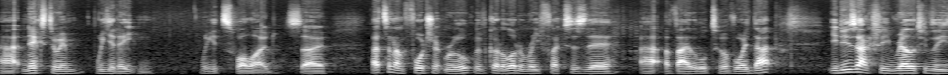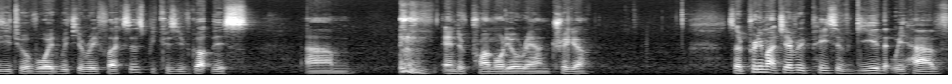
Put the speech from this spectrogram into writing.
uh, next to him, we get eaten, we get swallowed. So that's an unfortunate rule. We've got a lot of reflexes there uh, available to avoid that. It is actually relatively easy to avoid with your reflexes because you've got this um, end of primordial round trigger. So pretty much every piece of gear that we have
